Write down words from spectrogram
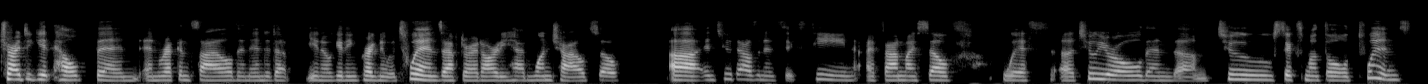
tried to get help and and reconciled and ended up you know getting pregnant with twins after i'd already had one child. So uh, in 2016 i found myself with a two year old and um, two six month old twins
